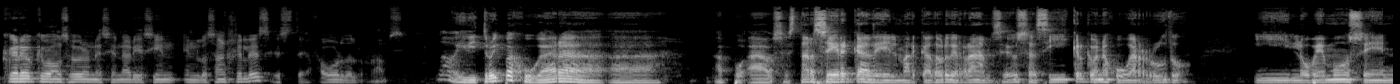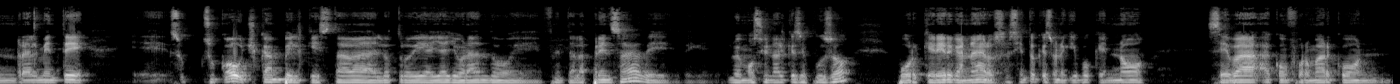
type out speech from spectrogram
Creo que vamos a ver un escenario así en, en Los Ángeles este, a favor de los Rams. No, y Detroit va a jugar a, a, o sea, estar cerca del marcador de Rams. ¿eh? O sea, sí, creo que van a jugar rudo. Y lo vemos en realmente eh, su, coach, Campbell, que estaba el otro día ya llorando eh, frente a la prensa de, lo emocional que se puso por querer ganar. O sea, siento que es un equipo que no se va a conformar con,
